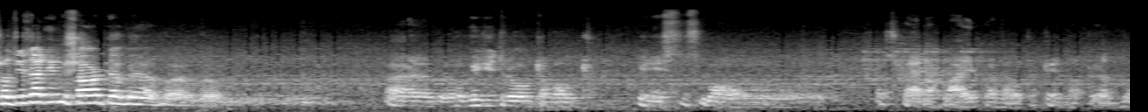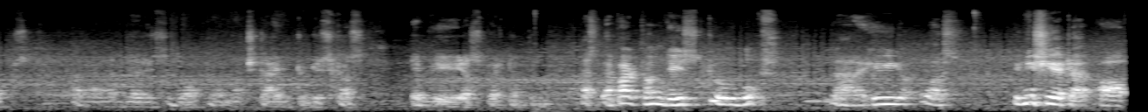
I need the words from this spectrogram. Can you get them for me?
So these are in short, uh, Vijit wrote about in his small span of life about 10 or 12 books. There is not much time to discuss every aspect of them. As, apart from these two books, uh, he was initiator of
